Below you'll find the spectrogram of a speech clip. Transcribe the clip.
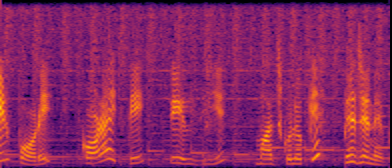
এরপরে কড়াইতে তেল দিয়ে মাছগুলোকে ভেজে নেব।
